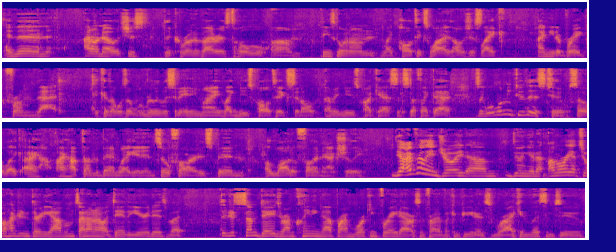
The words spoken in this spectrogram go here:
And then I don't know. It's just the coronavirus, the whole um, things going on, like politics wise. I was just like, I need a break from that because I wasn't really listening to any of my like news politics and all I mean news podcasts and stuff like that. It's like, well, let me do this too. So like I I hopped on the bandwagon and so far it's been a lot of fun actually. Yeah, I've really enjoyed um, doing it. I'm already up to 130 albums. I don't know what day of the year it is, but there's just some days where I'm cleaning up or I'm working for eight hours in front of a computer where I can listen to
